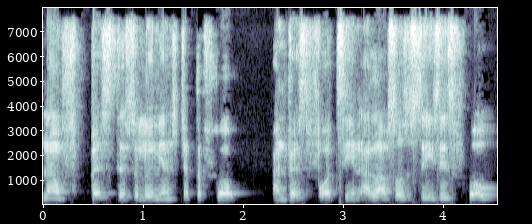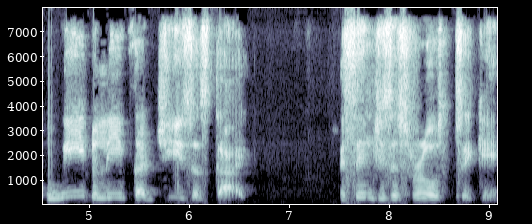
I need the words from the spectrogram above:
Now, First Thessalonians chapter 4 and verse 14 allows us to say, says, For we believe that Jesus died. The same Jesus rose again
